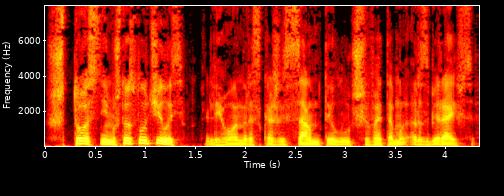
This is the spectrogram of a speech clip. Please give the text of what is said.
«Что с ним? Что случилось?» «Леон, расскажи сам, ты лучше в этом разбираешься».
